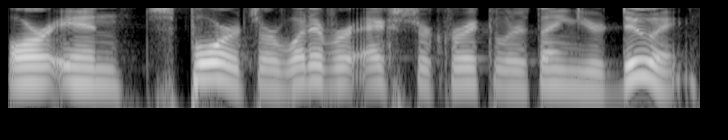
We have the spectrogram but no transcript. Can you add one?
or in sports or whatever extracurricular thing you're doing.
